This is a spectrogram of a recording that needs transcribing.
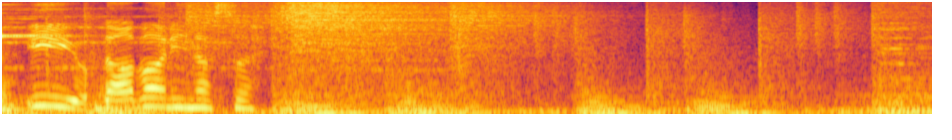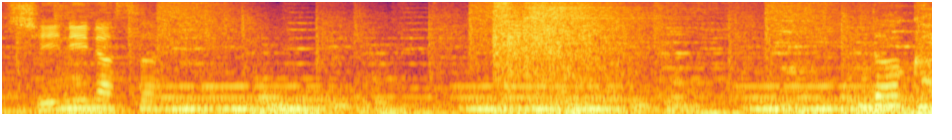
いいよ。黙りなさい。死になさい。だから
